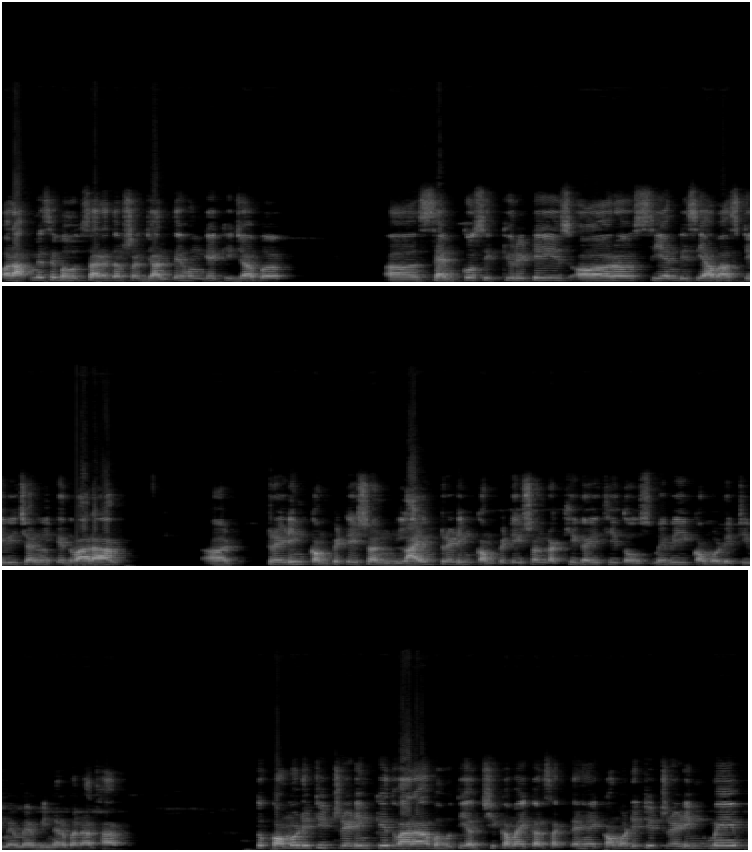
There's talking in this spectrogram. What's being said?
और आप में से बहुत सारे दर्शक जानते होंगे कि जब सेमको सिक्योरिटीज और सीएनबीसी आवाज़ टीवी चैनल के द्वारा trading competition live trading competition रखी गई थी तो उसमें भी कॉमोडिटी में मैं विनर बना था। तो कॉमोडिटी ट्रेडिंग के द्वारा बहुत ही अच्छी कमाई कर सकते हैं। कॉमोडिटी ट्रेडिंग में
